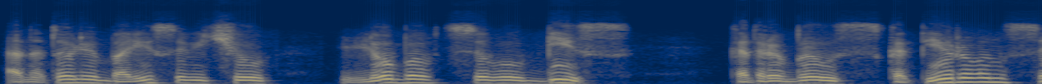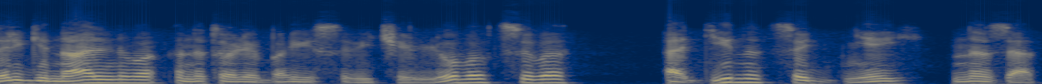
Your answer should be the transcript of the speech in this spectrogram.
Анатолию Борисовичу Любовцеву-Бис, который был скопирован с оригинального Анатолия Борисовича Любовцева 11 дней назад.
